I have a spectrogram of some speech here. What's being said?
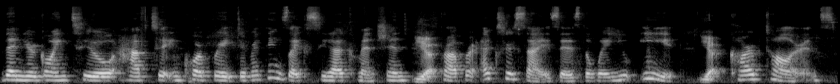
then you're going to have to incorporate different things like Sirak mentioned, yeah. proper exercises, the way you eat, yeah. carb tolerance.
